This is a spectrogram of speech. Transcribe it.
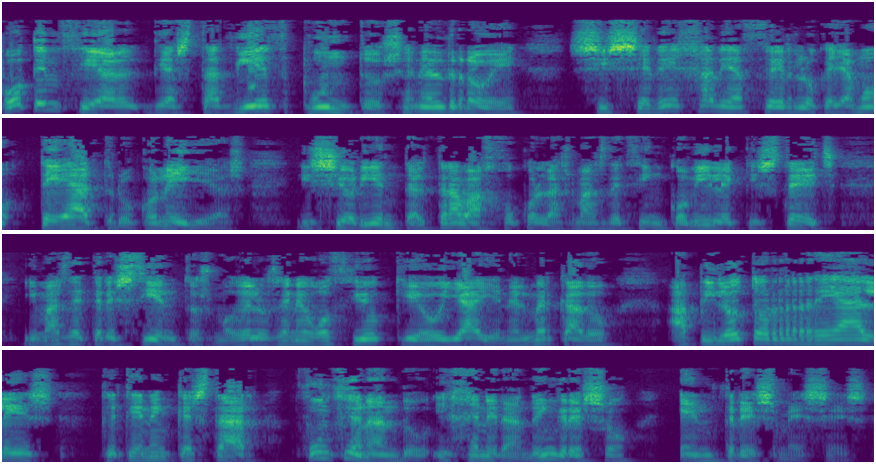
potencial de hasta 10 puntos en el ROE si se deja de hacer lo que llamó teatro con ellas y se orienta el trabajo con las más de 5.000 XTech y más de 300 modelos de negocio que hoy hay en el mercado a pilotos reales que tienen que estar funcionando y generando ingreso en tres meses.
